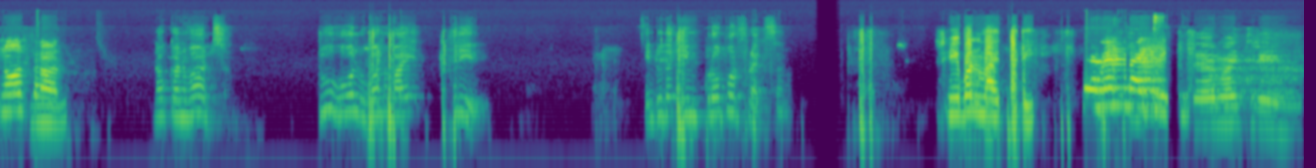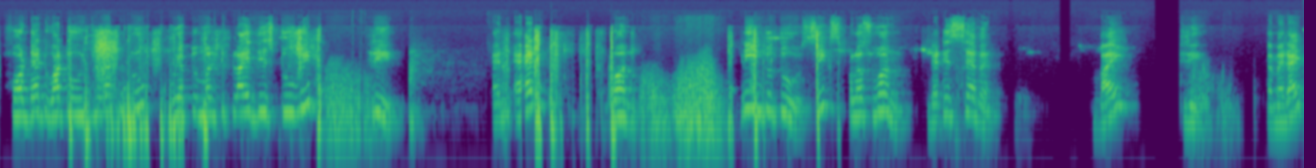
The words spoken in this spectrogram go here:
No, sir. Hmm. Now convert 2 whole 1 by 3 into the improper fraction. Seven by three. Seven by three. seven by three. For that, what we you have to do? We have to multiply these 2 with 3 and add 1. 3 into 2, 6 plus 1, that is 7 by 3. Am I right?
